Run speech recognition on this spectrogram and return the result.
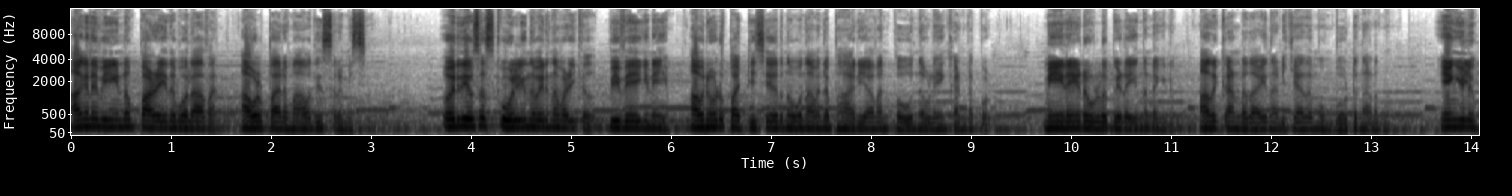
അങ്ങനെ വീണ്ടും പഴയതുപോലെ ആവാൻ അവൾ പരമാവധി ശ്രമിച്ചു. ഒരു ദിവസം സ്കൂളിൽ നിന്ന് വരുന്ന വഴിക്ക് വിവേകിനെയും അവനോട് പറ്റിച്ചേർന്നു പോകുന്ന അവന്റെ ഭാര്യയാവാൻ പോകുന്നവളെയും കണ്ടപ്പോൾ മീരയുടെ ഉള്ളു പിടയുന്നുണ്ടെങ്കിലും അത് കണ്ടതായി നടിക്കാതെ മുമ്പോട്ട് നടന്നു. എങ്കിലും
